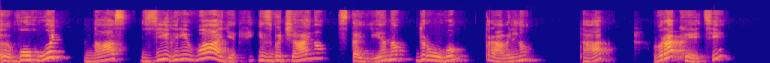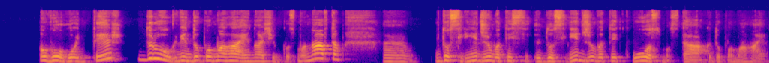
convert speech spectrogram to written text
е, вогонь нас зігріває і, звичайно, стає нам другом. Правильно? Так. В ракеті вогонь теж друг. Він допомагає нашим космонавтам е, досліджувати космос. Так, допомагає.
